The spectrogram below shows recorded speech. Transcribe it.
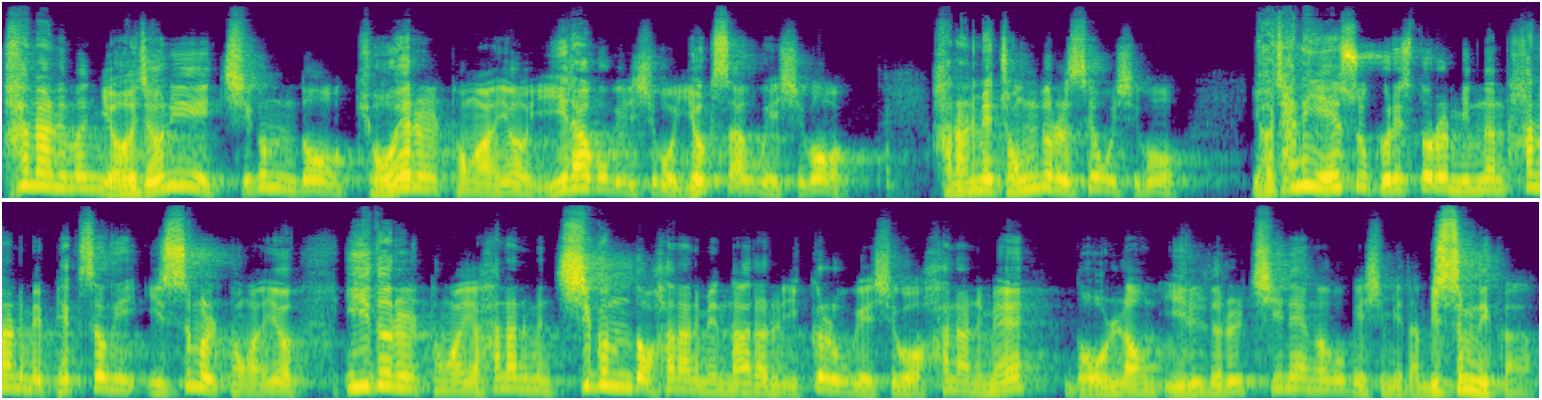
하나님은 여전히 지금도 교회를 통하여 일하고 계시고 역사하고 계시고 하나님의 종들을 세우시고 여전히 예수 그리스도를 믿는 하나님의 백성이 있음을 통하여 이들을 통하여 하나님은 지금도 하나님의 나라를 이끌고 계시고 하나님의 놀라운 일들을 진행하고 계십니다. 믿습니까?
